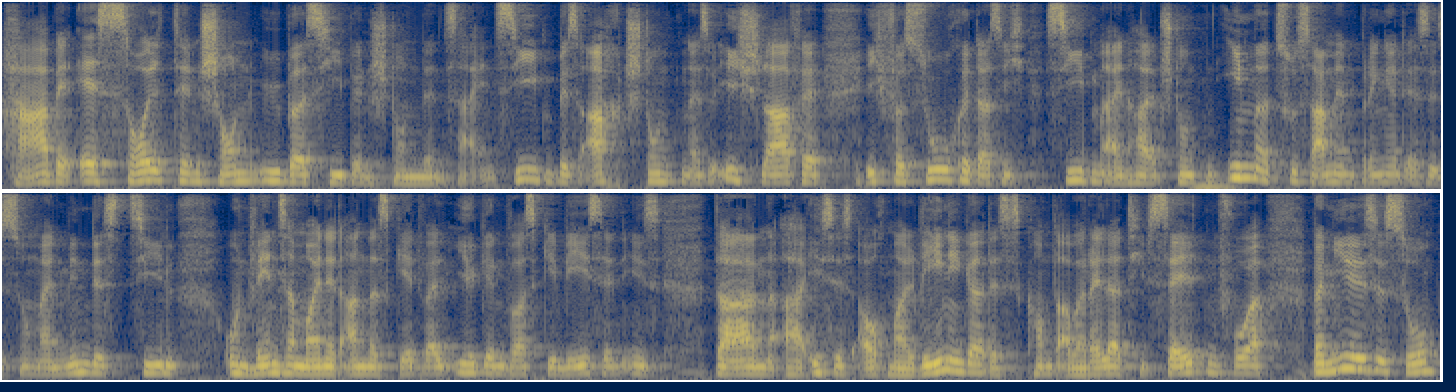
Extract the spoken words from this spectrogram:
habe, es sollten schon über sieben Stunden sein. Sieben bis acht Stunden. Also ich schlafe, ich versuche, dass ich siebeneinhalb Stunden immer zusammenbringe. Das ist so mein Mindestziel. Und wenn es einmal nicht anders geht, weil irgendwas gewesen ist, dann äh, ist es auch mal weniger. Das kommt aber relativ selten vor. Bei mir ist es so,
